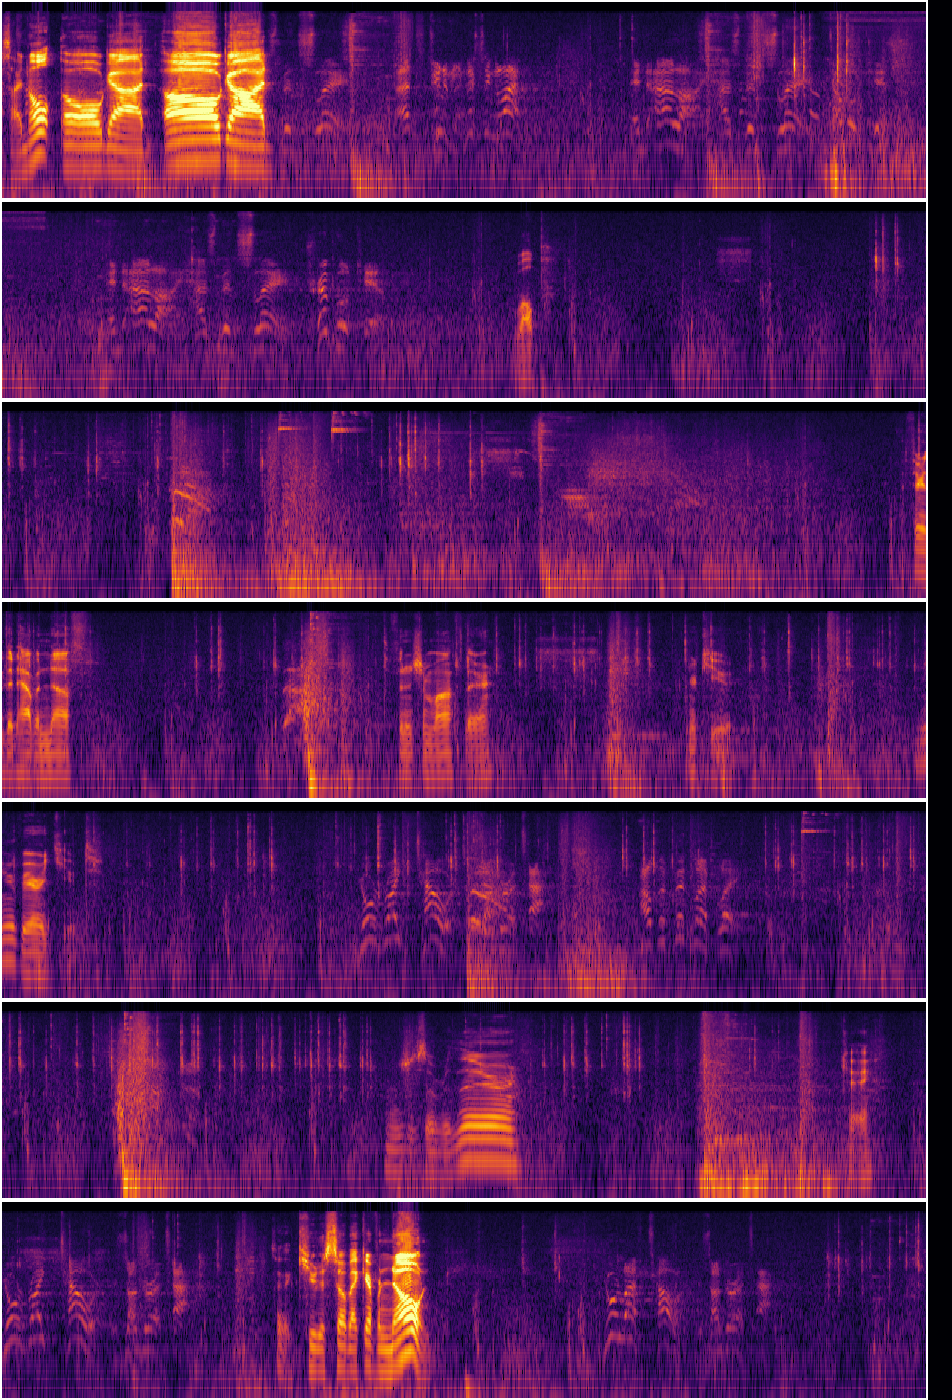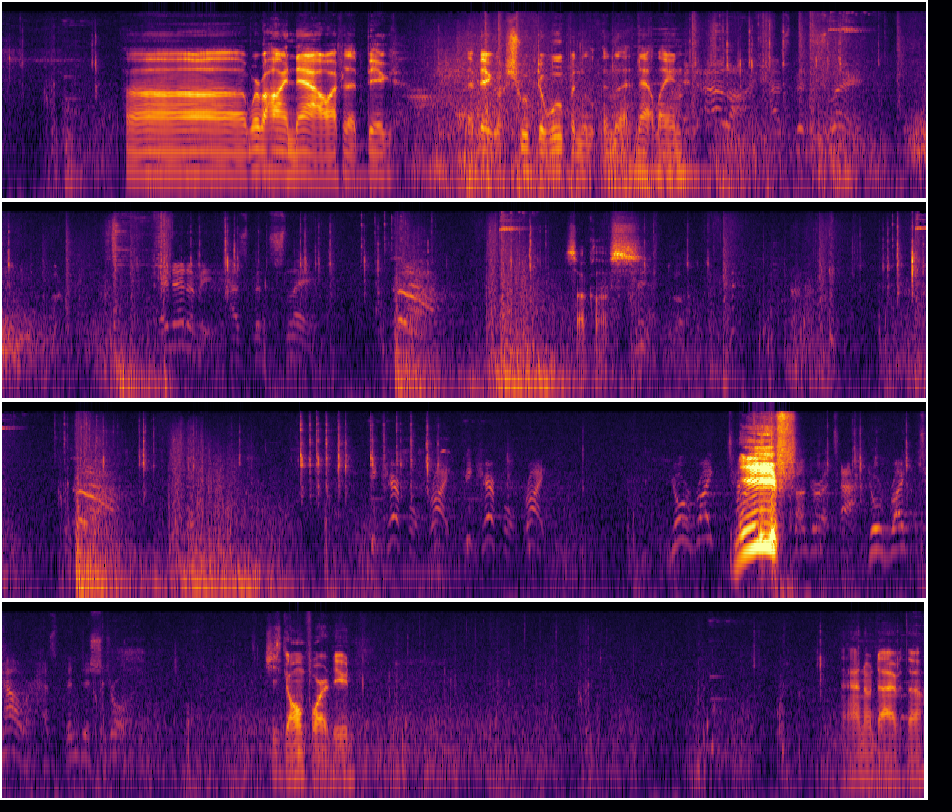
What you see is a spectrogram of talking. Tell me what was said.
Side ult. Oh god. Oh god. Welp. I figured they'd have enough to finish him off there. You're cute. You're very cute. I'll left leg. There's just over there. Okay. Your right tower is under attack. It's like the cutest Sobek ever known. Your left tower is under attack. Uh, we're behind now after that big, that big swoop to whoop in the in the net lane. An ally has been slain. An enemy has been slain. So close. Be careful, right. Be careful, right. Your right tower Neef! is under attack. Your right tower has been destroyed. She's going for it, dude. Ah, no dive though.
